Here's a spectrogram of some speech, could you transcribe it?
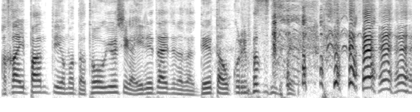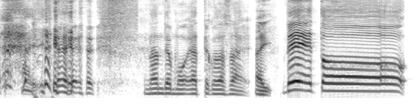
赤いパンティを持った闘牛士が入れたいってなったらデータ送りますんで。何でもやってください。はい。で、えっと、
